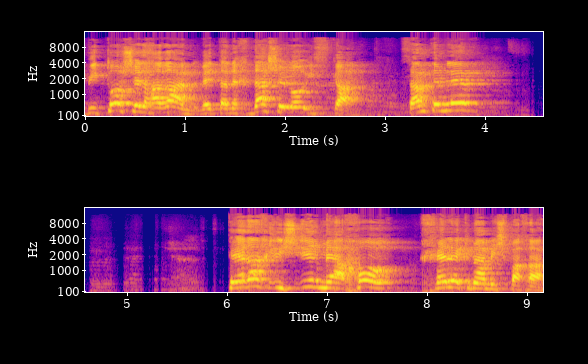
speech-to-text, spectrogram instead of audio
ביתו של הרן ואת הנכדה שלו עסקה. שמתם לב? תרח השאיר מאחור חלק מהמשפחה.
